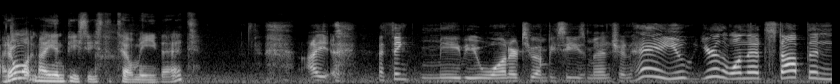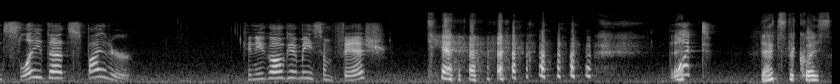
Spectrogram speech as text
I don't want my NPCs to tell me that. I I think maybe one or two NPCs mention, "Hey, you you're the one that stopped and slayed that spider. Can you go get me some fish?" What? That's the quest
